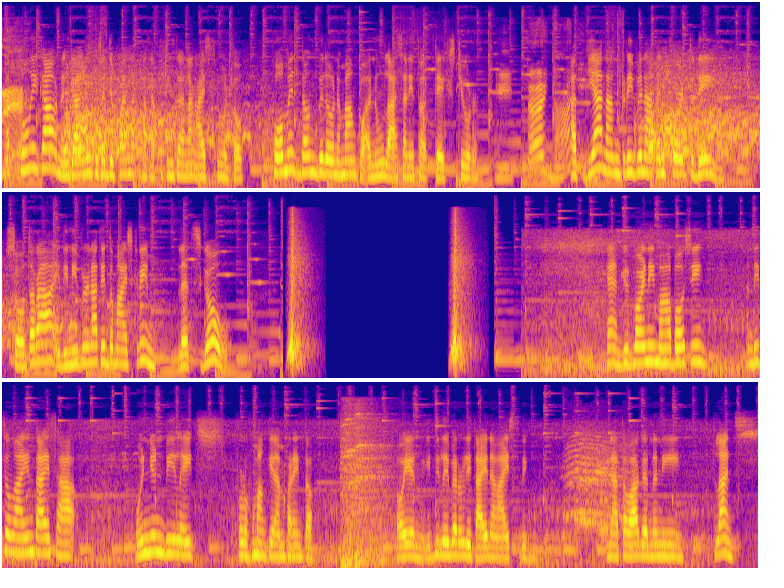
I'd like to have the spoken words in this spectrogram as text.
At kung ikaw nanggaling ka sa Japan at nakatikim ka ng ice cream to, comment down below naman kung anong lasa nito at texture. At yan ang review natin for today. So tara, i-deliver natin itong ice cream. Let's go! Yan, good morning mga bossing. Andito ngayon tayo sa Union Village. Puro kumangkian pa rin to. So yan, i-deliver ulit tayo ng ice cream. Pinatawagan na ni Lance.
